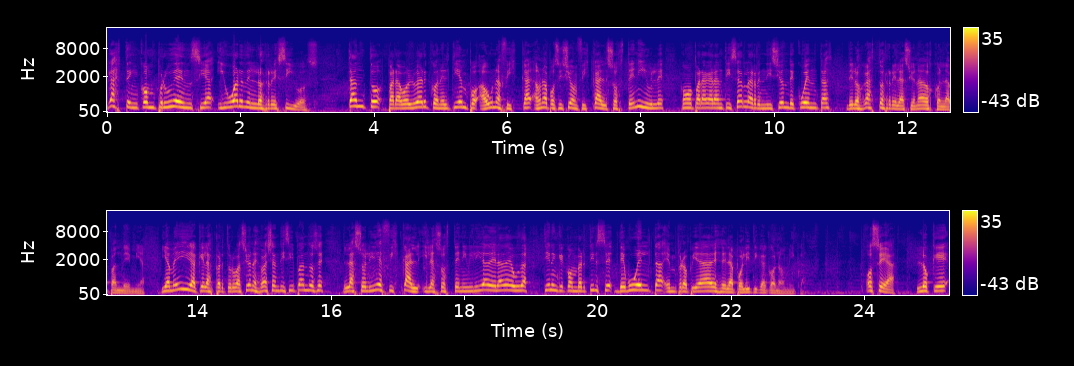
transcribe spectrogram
gasten con prudencia y guarden los recibos, tanto para volver con el tiempo a una, fiscal, a una posición fiscal sostenible como para garantizar la rendición de cuentas de los gastos relacionados con la pandemia. Y a medida que las perturbaciones vayan disipándose, la solidez fiscal y la sostenibilidad de la deuda tienen que convertirse de vuelta en propiedades de la política económica. O sea, lo que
